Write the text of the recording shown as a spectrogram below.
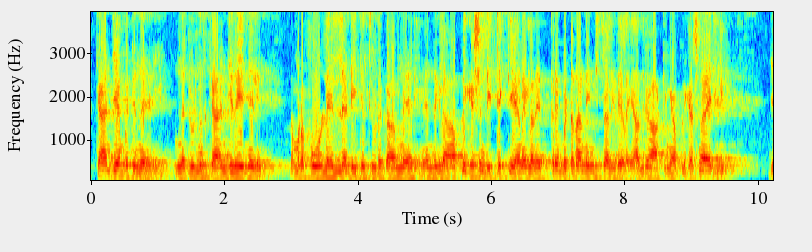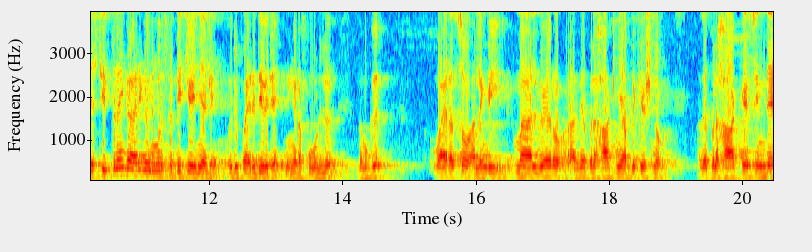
സ്കാൻ ചെയ്യാൻ പറ്റുന്നതായിരിക്കും. എന്നിട്ട് ഇവിടുന്ന് സ്കാൻ ചെയ്ത് കഴിഞ്ഞാൽ നമ്മുടെ ഫോണിലെ എല്ലാ ഡീറ്റെയിൽസും ഇവിടെ കാണുന്നതായിരിക്കും. എന്തെങ്കിലും ആപ്ലിക്കേഷൻ ഡിറ്റക്ട് ചെയ്യുകയാണെങ്കിൽ അത് എത്രയും പെട്ടെന്ന് അൺഇൻസ്റ്റാൾ ചെയ്തേളെ അതൊരു ഹാക്കിംഗ് ആപ്ലിക്കേഷൻ ആയിരിക്കും. ജസ്റ്റ് ഇത്രയും കാര്യങ്ങൾ നിങ്ങൾ ശ്രദ്ധിച്ചു കഴിഞ്ഞാൽ ഒരു പരിധി വരെ നിങ്ങളുടെ ഫോണിൽ നമുക്ക് വൈറസോ അല്ലെങ്കിൽ മാൽവെയറോ അതേപോലെ ഹാക്കിംഗ് ആപ്ലിക്കേഷനോ അതേപോലെ ഹാക്കേഴ്സിന്റെ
